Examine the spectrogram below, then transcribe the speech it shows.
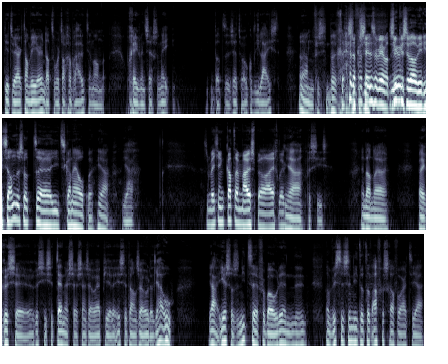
dit werkt dan weer en dat wordt dan gebruikt. En dan op een gegeven moment zeggen ze nee, dat zetten we ook op die lijst. En dan, verzinnen ze weer wat zoeken nieuws. ze wel weer iets anders wat eh, iets kan helpen. Ja, ja, Het is een beetje een kat-en-muisspel eigenlijk. Ja, precies. En dan eh, bij Russen, Russische tennissers en zo heb je, is het dan zo dat, ja, oeh, ja, eerst was het niet eh, verboden en dan wisten ze niet dat dat afgeschaft werd. Ja.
